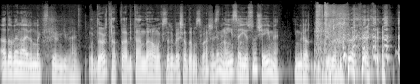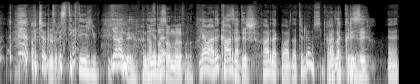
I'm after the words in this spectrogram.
Ada ben ayrılmak istiyorum gibi hani. Dört hatta bir tane daha olmak üzere beş adamız var. Öyle mi? Neyi İstanbul'da. sayıyorsun? Şeyi mi? İmralı. Mi? o çok turistik değil gibi. yani hani Ya hafta da- sonları falan. Ne vardı? Kardak. Sedir. Kardak vardı hatırlıyor musun? Kardak krizi. Evet.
